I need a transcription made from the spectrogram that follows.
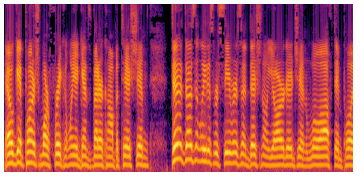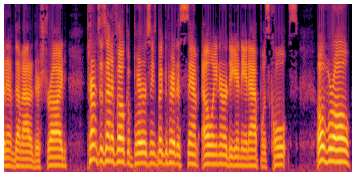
He'll get punished more frequently against better competition. Then it doesn't lead his receivers in additional yardage and will often put them out of their stride. In terms of NFL comparison, he's been compared to Sam Ehlinger of the Indianapolis Colts. Overall,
